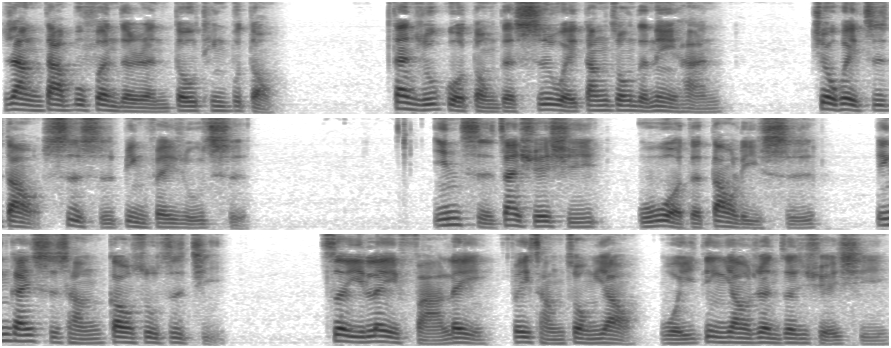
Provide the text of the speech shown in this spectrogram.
让大部分的人都听不懂。但如果懂得思维当中的内涵，就会知道事实并非如此。因此，在学习无我的道理时，应该时常告诉自己，这一类法类非常重要，我一定要认真学习。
